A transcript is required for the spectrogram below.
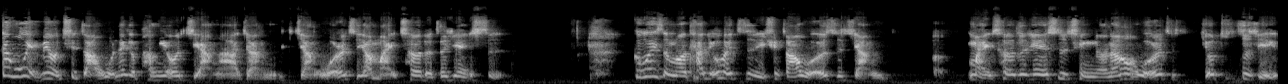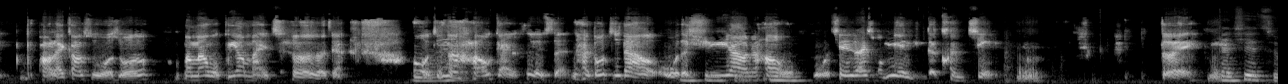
但我也没有去找我那个朋友讲啊，讲讲我儿子要买车的这件事。可为什么他就会自己去找我儿子讲呃买车这件事情呢？然后我儿子就自己跑来告诉我说：“妈妈，我不要买车了。”这样，我真的好感谢神，他都知道我的需要，然后我现在所面临的困境。对，感谢主。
